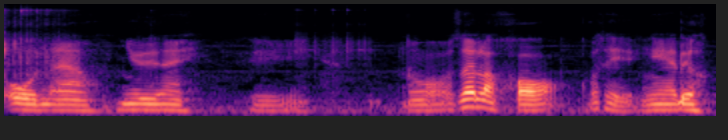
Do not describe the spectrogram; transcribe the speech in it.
ồn ào như thế này thì nó rất là khó có thể nghe được.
